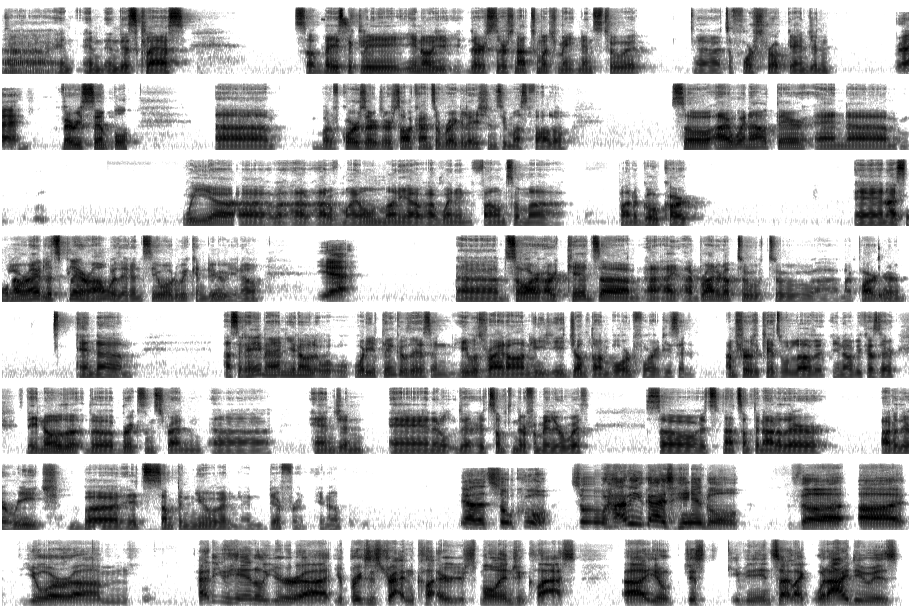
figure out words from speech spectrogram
uh, in, in in this class. So basically, you know, you, there's there's not too much maintenance to it. Uh, it's a four-stroke engine, right. very simple. Um, but of course, there, there's all kinds of regulations you must follow. So I went out there and um, we, uh, uh, out, out of my own money, I, I went and found some, uh, found a go kart, and I said, "All right, let's play around with it and see what we can do." You know. Yeah. Um, so our, our kids, um, I, I brought it up to to uh, my partner, and um, I said, "Hey, man, you know, w- what do you think of this?" And he was right on. He he jumped on board for it. He said, "I'm sure the kids will love it, you know, because they're they know the the Briggs and Stratton uh, engine, and it'll it's something they're familiar with. So it's not something out of their out of their reach, but it's something new and, and different, you know." Yeah, that's so cool. So how do you guys handle the uh your um how do you handle your uh your Briggs and Stratton cla- or your small engine class? Uh you know, just giving insight like what I do is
